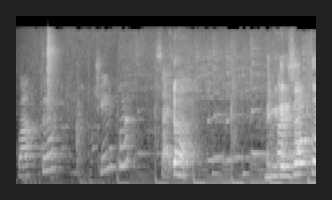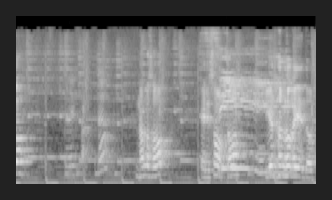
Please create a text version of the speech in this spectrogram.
4, 5, 6. Ah, dimmi che è risolto. Ce l'hai fatta? Non lo so. È risolto? Sì. Io non lo vedo.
